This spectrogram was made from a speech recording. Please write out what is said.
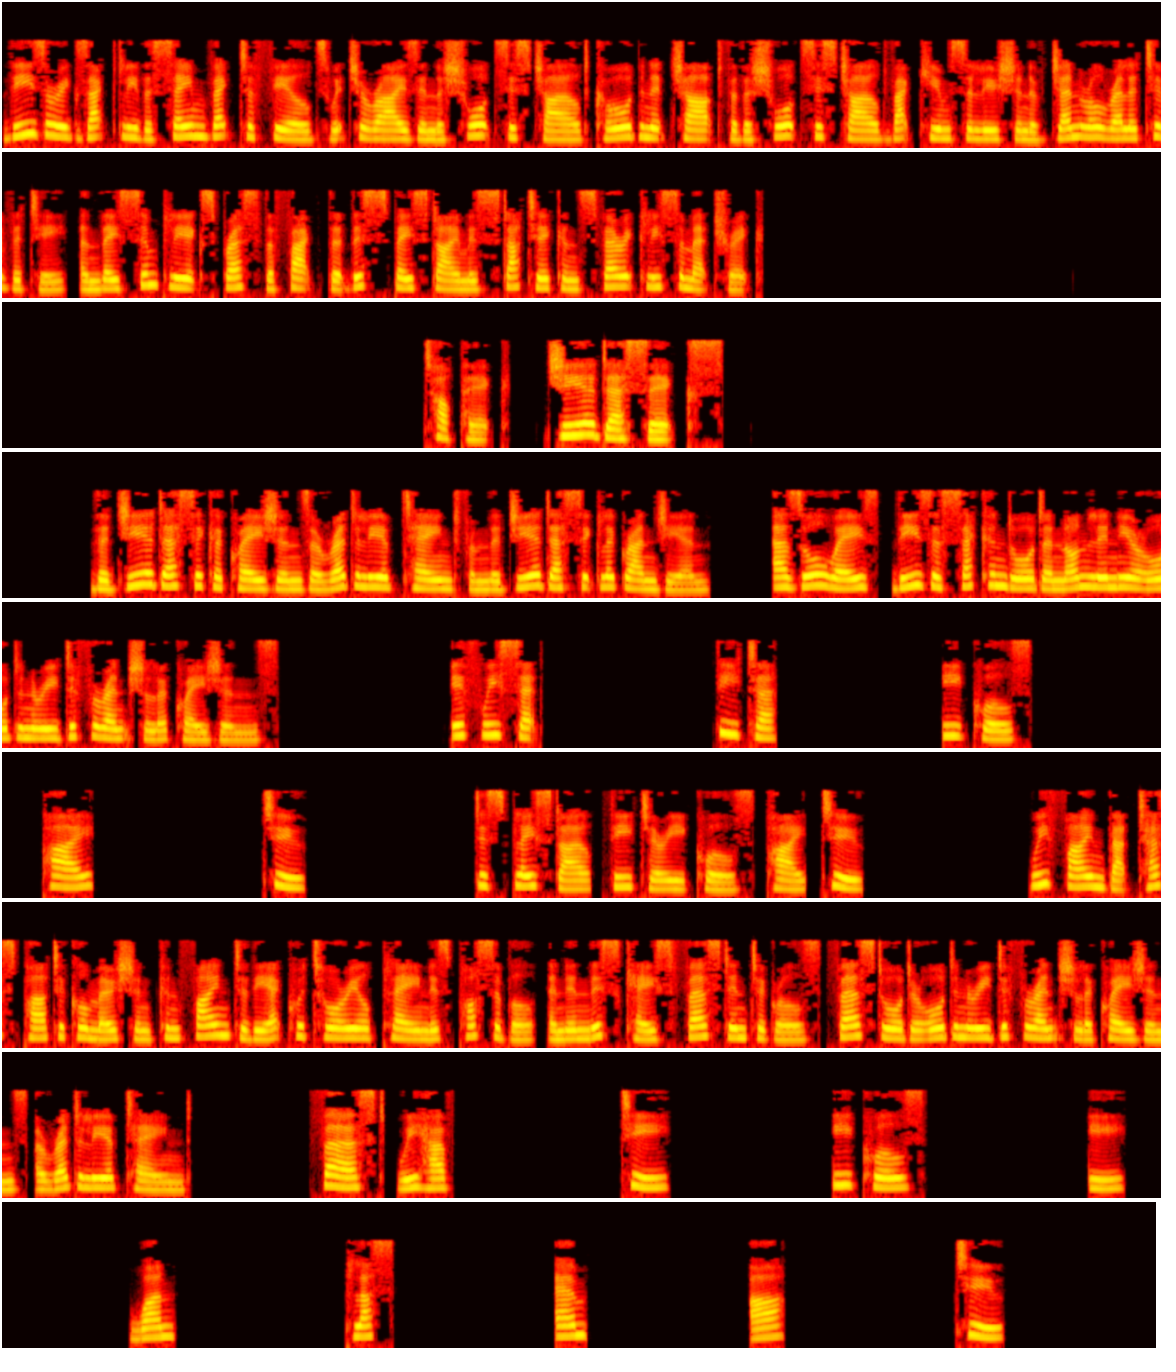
these are exactly the same vector fields which arise in the Schwarzschild coordinate chart for the Schwarzschild vacuum solution of general relativity, and they simply express the fact that this spacetime is static and spherically symmetric. Topic: Geodesics. The geodesic equations are readily obtained from the geodesic Lagrangian. As always, these are second-order nonlinear ordinary differential equations. If we set theta equals pi 2 display style theta equals pi 2 we find that test particle motion confined to the equatorial plane is possible, and in this case first integrals first-order ordinary differential equations are readily obtained. First, we have T equals E 1 plus M R 2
